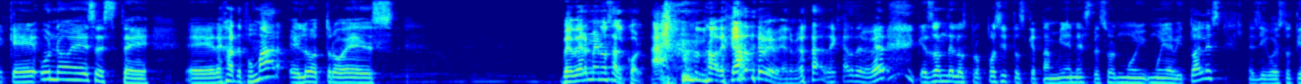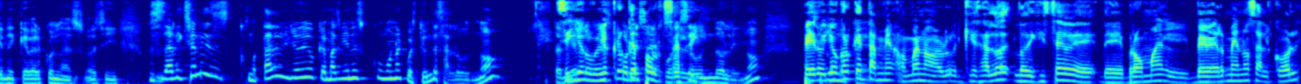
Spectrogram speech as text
que uno es este eh, dejar de fumar, el otro es beber menos alcohol. Ah, no, dejar de beber, ¿verdad? Dejar de beber, que son de los propósitos que también este, son muy, muy habituales. Les digo, esto tiene que ver con las así, pues, adicciones como tal, yo digo que más bien es como una cuestión de salud, ¿no? sí, yo, creo que por, ese índole, ¿no? Pero yo creo que, también, bueno, quizás lo, dijiste de, broma, el beber menos alcohol,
